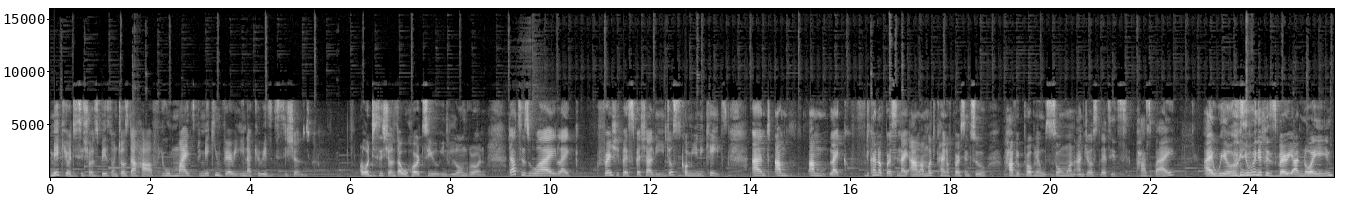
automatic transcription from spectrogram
make your decisions based on just that half, you might be making very inaccurate decisions or decisions that will hurt you in the long run. That is why, like, friendship especially, just communicate. And I'm, I'm like the kind of person I am. I'm not the kind of person to have a problem with someone and just let it pass by. I will, even if it's very annoying,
